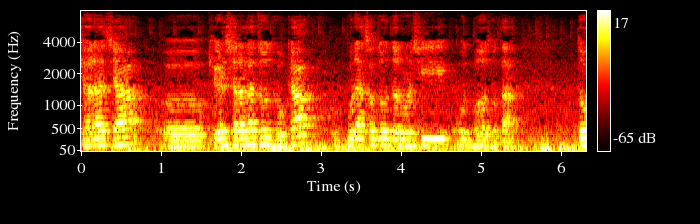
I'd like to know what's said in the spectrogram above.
शहराच्या खेड शहराला जो धोका पुराचा जो दरवर्षी उद्भवत होता तो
